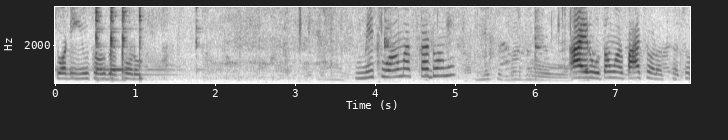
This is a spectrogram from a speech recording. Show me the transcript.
ચોટી ગયું છે હળદર થોડું. મીઠું આમાં જ કાઢવાનું? આયરું તમારે પાછળ જ છે જો.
